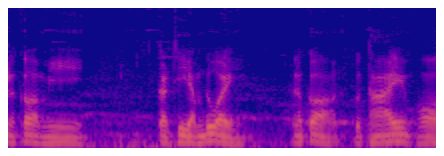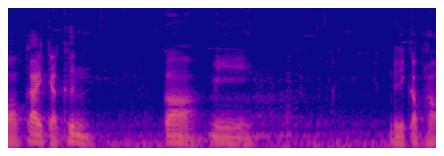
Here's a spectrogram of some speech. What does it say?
แล้วก็มีกระเทียมด้วย แล้วก็สุดท้ายพอใกล้จะขึ้น ก็มีมีกะเพรา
